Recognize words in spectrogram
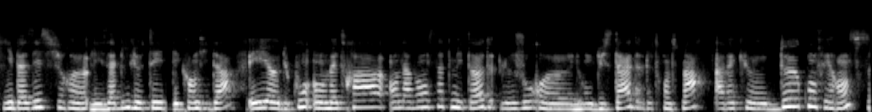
qui est basé sur euh, les habiletés des candidats. Et euh, du coup, on mettra en avant cette méthode le jour euh, donc, du stade, le 30 mars, avec deux conférences,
